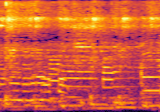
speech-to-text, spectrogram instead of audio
Oh,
